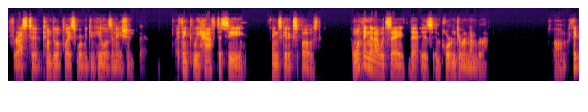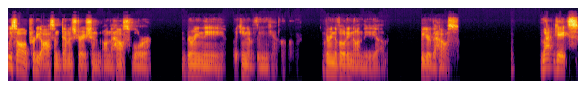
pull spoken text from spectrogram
for us to come to a place where we can heal as a nation. I think we have to see things get exposed. And one thing that I would say that is important to remember um, I think we saw a pretty awesome demonstration on the House floor during the making of the during the voting on the uh, Speaker of the House. Matt Gaetz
